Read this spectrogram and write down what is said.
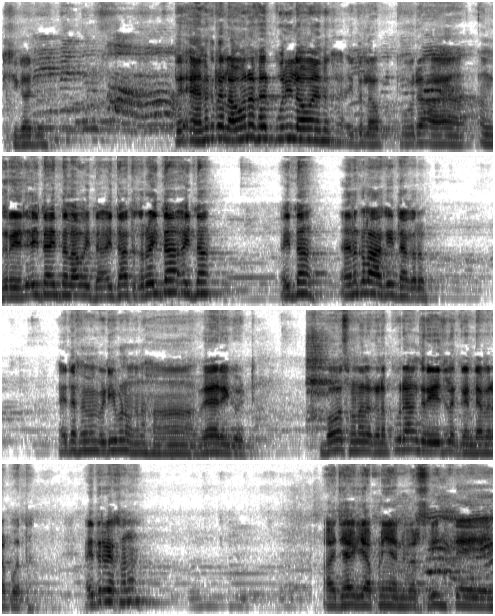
ਠੀਕ ਆ ਜੀ। ਤੇ ਐਨਕ ਤਾਂ ਲਾਓ ਨਾ ਫਿਰ, ਪੂਰੀ ਲਾਓ ਐਨਕ। ਇਧਰ ਲਾਓ, ਪੂਰਾ ਅੰਗਰੇਜ਼ ਇਦਾਂ ਇਦਾਂ ਲਾਓ ਇਦਾਂ ਇਦਾਂ ਕਰੋ ਇਦਾਂ ਇਦਾਂ ਇਦਾਂ ਐਨਕ ਲਾ ਕੇ ਇਦਾਂ ਕਰੋ। ਇਦਾਂ ਫਿਰ ਮੈਂ ਵੀਡੀਓ ਬਣਾਉਣਾ ਹਾਂ ਵੈਰੀ ਗੁੱਡ ਬਹੁਤ ਸੋਹਣਾ ਲੱਗਣਾ, ਪੂਰਾ ਅੰਗਰੇਜ਼ ਲੱਗਣ ਡਿਆ ਮੇਰਾ ਪੁੱਤ। ਇਧਰ ਵੇਖੋ ਨਾ। ਅੱਜ ਹੈਗੀ ਆਪਣੀ ਐਨੀਵਰਸਰੀ ਤੇ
